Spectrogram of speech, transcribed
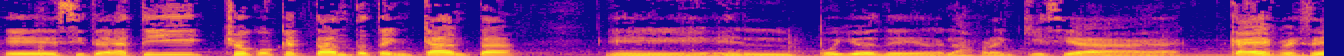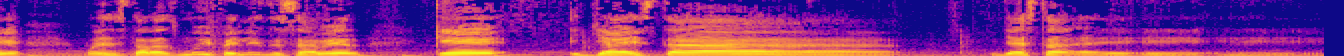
eh, si te, a ti, Choco, que tanto te encanta el pollo de la franquicia KFC, pues estarás muy feliz de saber que ya está, ya está eh, eh, eh,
